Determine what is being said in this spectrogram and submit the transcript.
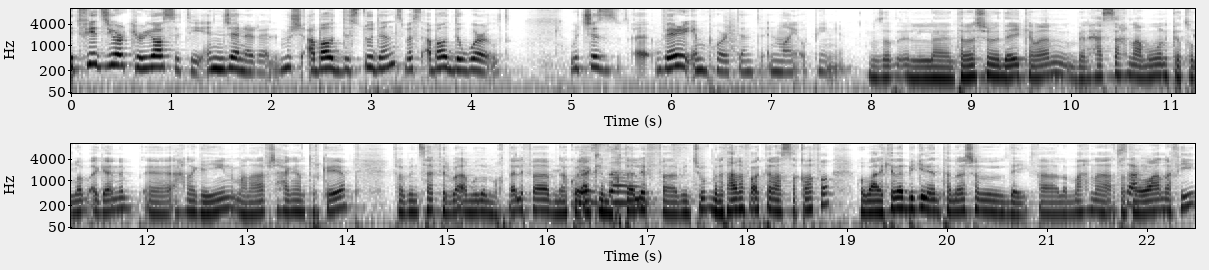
it feeds your curiosity in general مش about the students but about the world which is uh, very important in my opinion. بالظبط. ال international day كمان بنحس إحنا عموما كطلاب أجانب آه، إحنا جايين ما نعرفش حاجة عن تركيا فبنسافر بقى مدن مختلفة بناكل أكل بالظبط. مختلف فبنشوف بنتعرف أكتر على الثقافة وبعد كده بيجي ال international day فلما إحنا صح. تطوعنا فيه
